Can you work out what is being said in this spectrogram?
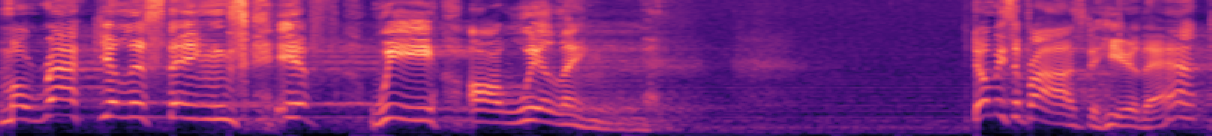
miraculous things if we are willing. Don't be surprised to hear that.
